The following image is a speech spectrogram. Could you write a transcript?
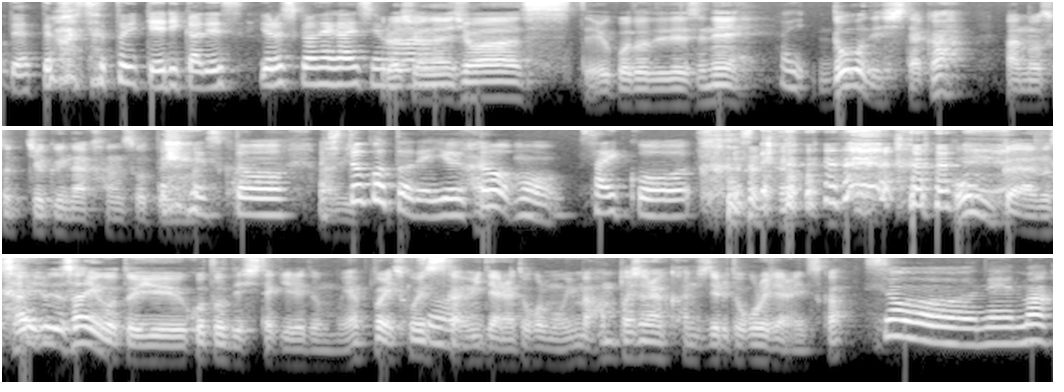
とやってます。戸池エリカです。よろしくお願いしよます。ろしくお願いします。ということでですね、はいどうでしたか？あの率直な感想といいえっますか。と、アビ一言で言うと、はもう最高。今回あの最初で最後ということでしたけれどもやっぱりそうですか？みたいなところも今半端じゃなく感じてるところじゃないですか？そうね、ま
